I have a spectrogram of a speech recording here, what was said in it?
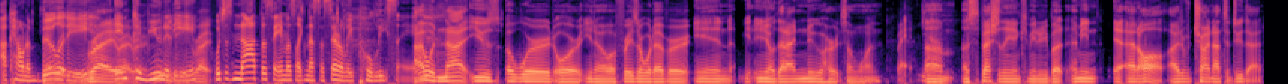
accountability Right, in right, community, Right. which is not the same as like necessarily policing. I would not use a word or you know a phrase or whatever in you know that I knew hurt someone. right. um, especially in community. But I mean, at all, I would try not to do that.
